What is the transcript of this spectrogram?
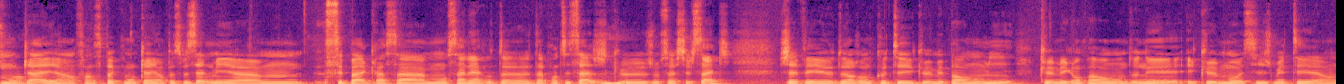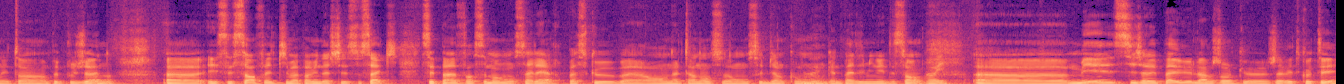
mon, cas est, enfin, c'est pas que mon cas est un peu spécial, mais c'est pas grâce à mon salaire d'apprentissage Mhm. que je me suis acheté le sac. J'avais de l'argent de côté que mes parents m'ont mis, que mes grands-parents m'ont donné, et que moi aussi je mettais en étant un peu plus jeune. Euh, et c'est ça en fait qui m'a permis d'acheter ce sac. C'est pas forcément mon salaire, parce que bah, en alternance, on sait bien qu'on Oui. gagne pas des milliers et des cents. oui. Euh, mais si j'avais pas eu l'argent que j'avais de côté,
